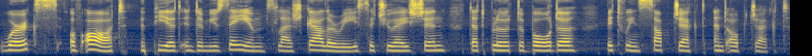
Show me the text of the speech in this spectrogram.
works of art appeared in the museum slash gallery situation that blurred the border between subject and object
